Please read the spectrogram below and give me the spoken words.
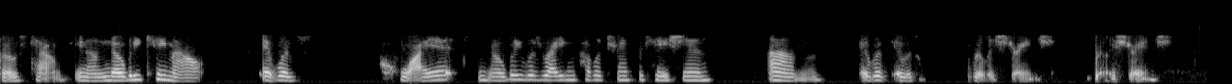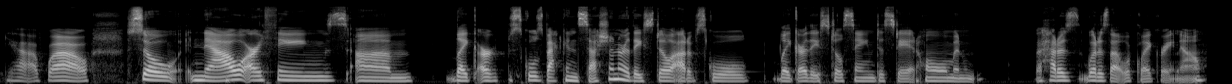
ghost town. You know, nobody came out. It was quiet. Nobody was riding public transportation. Um, it was it was really strange, really strange. Yeah. Wow. So now are things um, like are schools back in session? Or are they still out of school like, are they still saying to stay at home? And how does what does that look like right now?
